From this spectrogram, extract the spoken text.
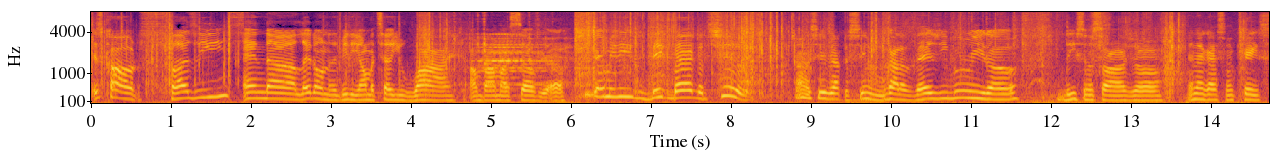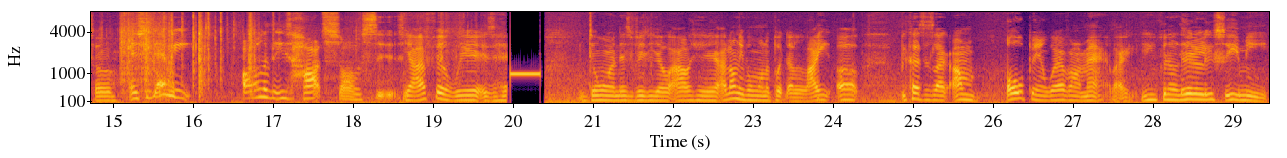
It's called Fuzzies. And uh, later on in the video, I'm gonna tell you why I'm by myself, y'all. She gave me these big bag of chips. Trying to see if y'all can see me. Got a veggie burrito, decent size, y'all. And I got some queso. And she gave me all of these hot sauces. Yeah, I feel weird as hell doing this video out here. I don't even want to put the light up because it's like I'm open wherever I'm at. Like you can literally see me.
